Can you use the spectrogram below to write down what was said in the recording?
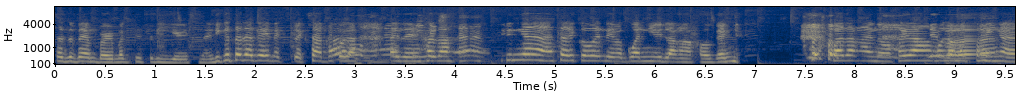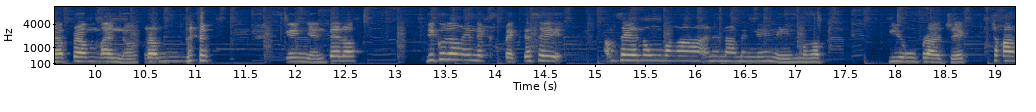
sa November, magti three years na. Hindi ko talaga in-expect. Sabi ko lang, ano, hala, yun nga, sabi ko, hindi, mag one year lang ako, ganyan. Parang ano, kailangan ko lang Diba? magpahinga from ano, from ganyan. Pero, di ko lang in-expect kasi ang saya nung mga ano namin ngayon eh, mga yung project. Tsaka,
